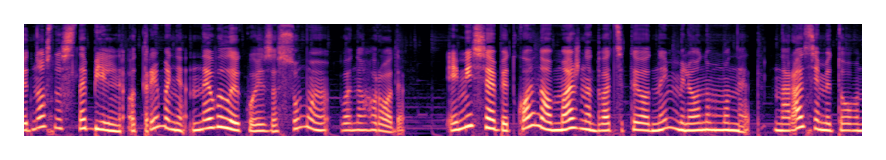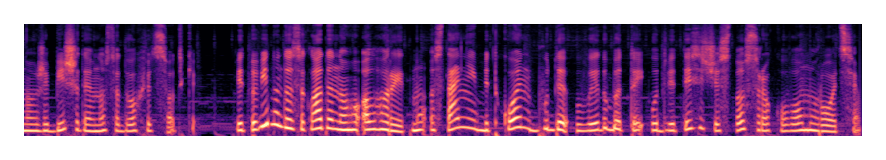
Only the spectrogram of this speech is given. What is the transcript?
відносно стабільне отримання невеликої за сумою винагороди. Емісія біткоїна обмежена 21 мільйоном монет. Наразі емітовано вже більше 92%. Відповідно до закладеного алгоритму, останній біткоін буде видобутий у 2140 році.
